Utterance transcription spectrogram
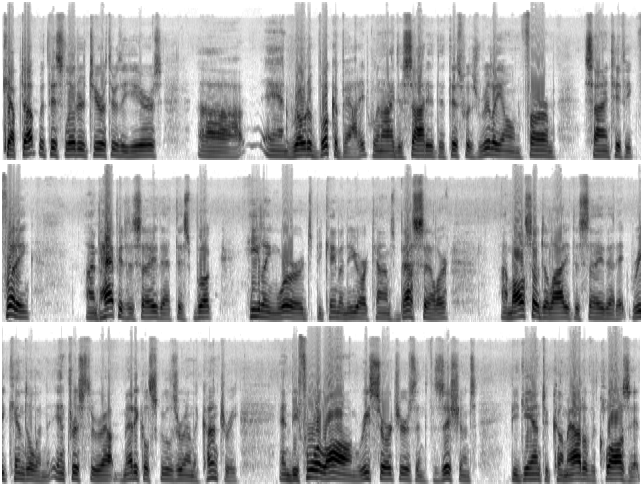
kept up with this literature through the years uh, and wrote a book about it when I decided that this was really on firm scientific footing I'm happy to say that this book, Healing Words, became a New York Times bestseller. I'm also delighted to say that it rekindled an interest throughout medical schools around the country. And before long, researchers and physicians began to come out of the closet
